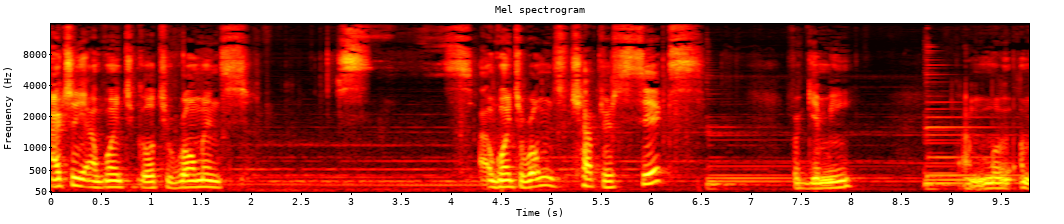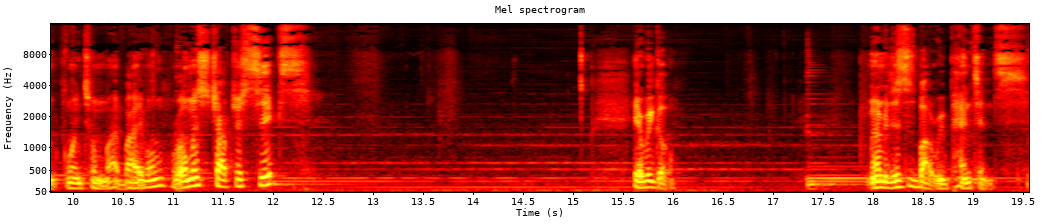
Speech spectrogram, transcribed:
Actually, I'm going to go to Romans I'm going to Romans chapter 6. Forgive me. I'm, I'm going to my Bible, Romans chapter 6. Here we go. Remember, this is about repentance.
